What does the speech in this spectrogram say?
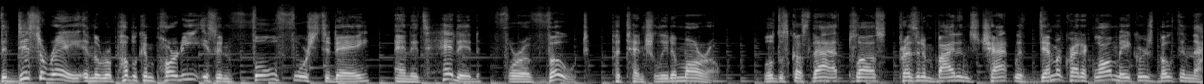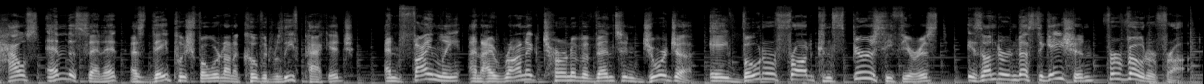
The disarray in the Republican Party is in full force today, and it's headed for a vote potentially tomorrow. We'll discuss that, plus President Biden's chat with Democratic lawmakers both in the House and the Senate as they push forward on a COVID relief package. And finally, an ironic turn of events in Georgia. A voter fraud conspiracy theorist is under investigation for voter fraud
